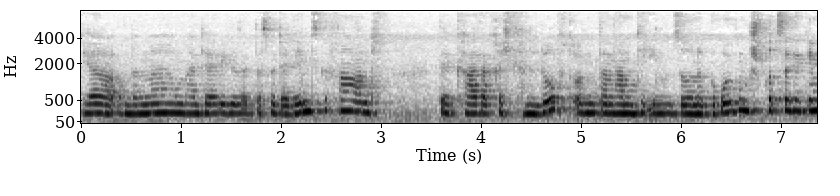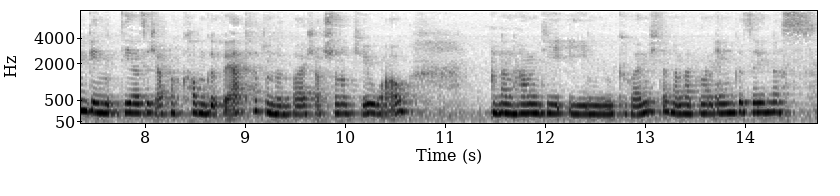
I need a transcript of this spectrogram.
ja, und dann äh, meinte er, wie gesagt, das mit der Lebensgefahr und der Kater kriegt keine Luft. Und dann haben die ihm so eine Beruhigungsspritze gegeben, gegen die er sich auch noch kaum gewehrt hat. Und dann war ich auch schon, okay, wow. Und dann haben die ihn geröntgt und dann hat man eben gesehen, dass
